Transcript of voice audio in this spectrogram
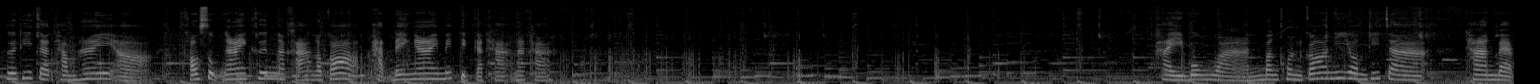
เพื่อที่จะทำให้เขาสุกง่ายขึ้นนะคะ แล้วก็ผัดได้ง่ายไม่ติดกระทะนะคะ ไผ่บงหวาน บางคนก็นิยมที่จะทานแบบ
